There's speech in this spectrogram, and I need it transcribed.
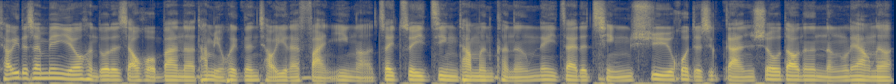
乔伊的身边也有很多的小伙伴呢，他们也会跟乔伊来反映啊，在最近他们可能内在的情绪或者是感受到那个能量呢，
